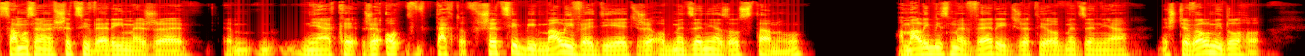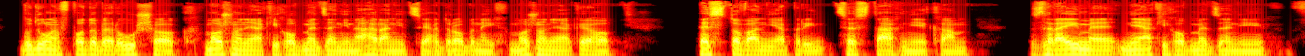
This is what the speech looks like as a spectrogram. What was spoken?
samozrejme, všetci veríme, že nejaké, že o, takto, všetci by mali vedieť, že obmedzenia zostanú a mali by sme veriť, že tie obmedzenia ešte veľmi dlho budú len v podobe rúšok, možno nejakých obmedzení na hraniciach drobných, možno nejakého testovania pri cestách niekam, zrejme nejakých obmedzení v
